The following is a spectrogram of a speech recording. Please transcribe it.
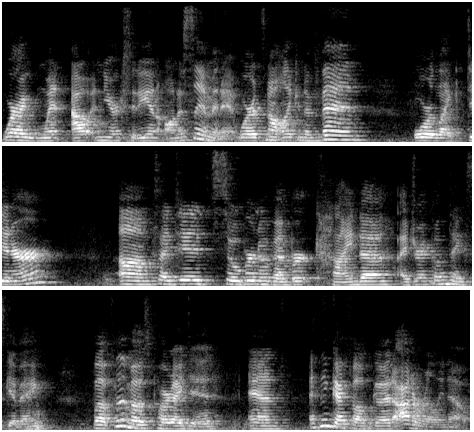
where I went out in New York City and honestly a minute, where it's not like an event or like dinner. Um, cause I did sober November, kinda. I drank on Thanksgiving, but for the most part I did. And I think I felt good, I don't really know.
